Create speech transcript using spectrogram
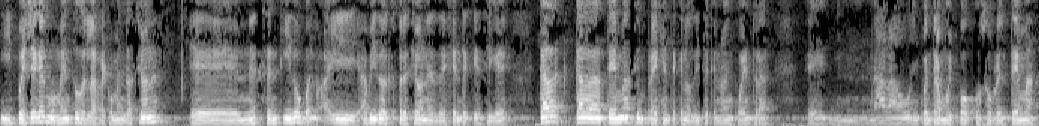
Y pues llega el momento de las recomendaciones. Eh, en ese sentido, bueno, hay, ha habido expresiones de gente que sigue cada, cada tema, siempre hay gente que nos dice que no encuentra eh, nada o encuentra muy poco sobre el tema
